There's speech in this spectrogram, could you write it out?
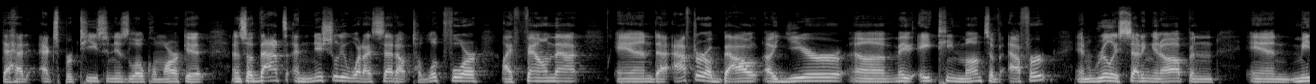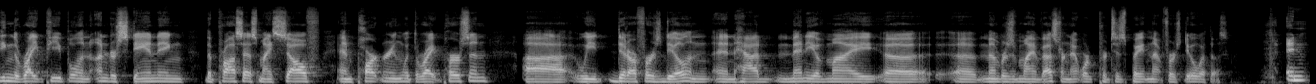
that had expertise in his local market. And so that's initially what I set out to look for. I found that. And uh, after about a year, uh, maybe 18 months of effort and really setting it up and and meeting the right people and understanding the process myself and partnering with the right person, uh, we did our first deal and, and had many of my uh, uh, members of my investor network participate in that first deal with us. And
